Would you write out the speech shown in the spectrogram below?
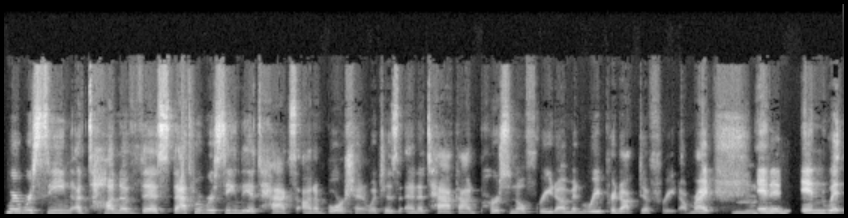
where we're seeing a ton of this. That's where we're seeing the attacks on abortion, which is an attack on personal freedom and reproductive freedom, right? Mm-hmm. And in, in with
